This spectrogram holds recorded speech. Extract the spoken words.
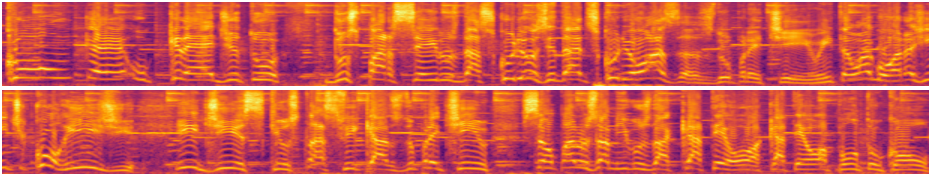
com é, o crédito dos parceiros das curiosidades curiosas do Pretinho. Então agora a gente corrige e diz que os classificados do Pretinho são para os amigos da KTO, KTO.com.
